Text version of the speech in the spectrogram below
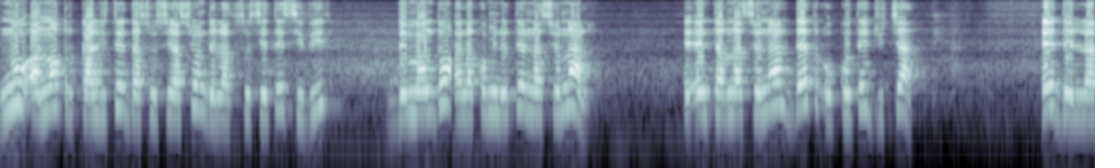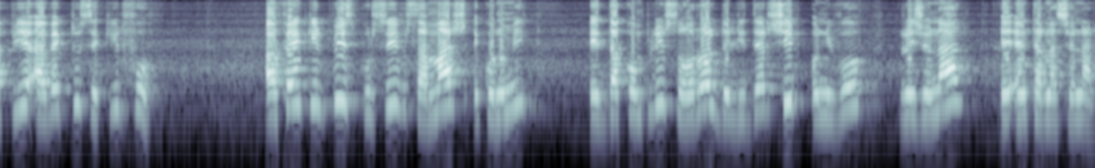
Nous, en notre qualité d'association de la société civile, demandons à la communauté nationale et internationale d'être aux côtés du Tchad et de l'appuyer avec tout ce qu'il faut afin qu'il puisse poursuivre sa marche économique et d'accomplir son rôle de leadership au niveau régional et international.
